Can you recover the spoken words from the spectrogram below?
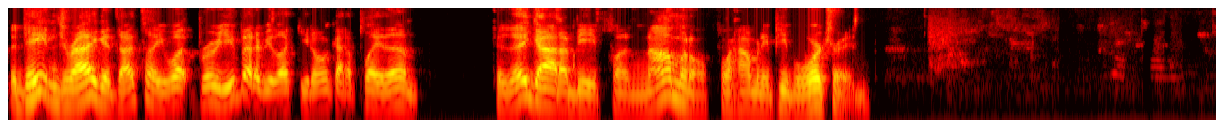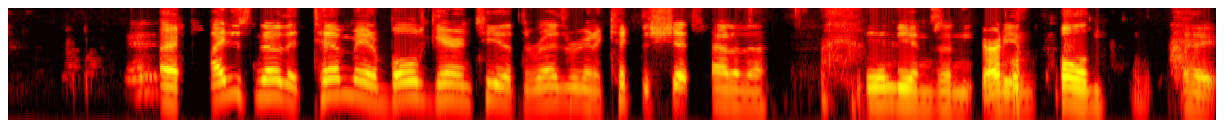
The Dayton Dragons. I tell you what, Brew, you better be lucky you don't got to play them because they got to be phenomenal for how many people we're trading." Hey, I just know that Tim made a bold guarantee that the Reds were going to kick the shit out of the, the Indians and Guardian. bold. Hey,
